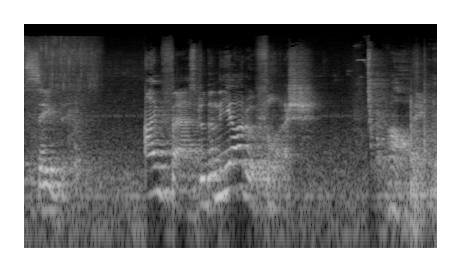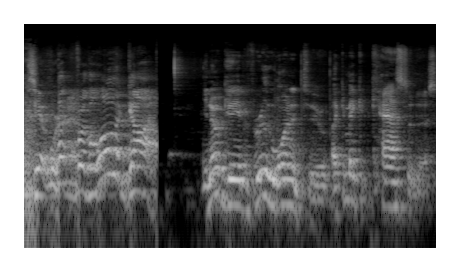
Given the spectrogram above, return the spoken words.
Saved it. I'm faster than the auto flush. Oh, see it work. For the love of God. You know, Gabe, if I really wanted to, I can make a cast of this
